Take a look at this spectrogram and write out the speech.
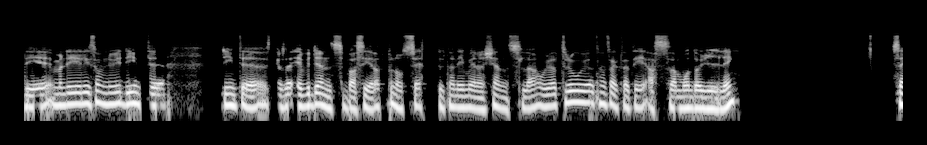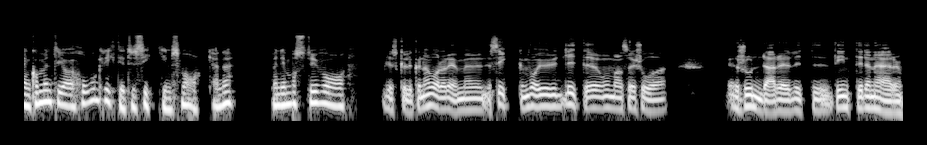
Det, men det är liksom, nu, det är inte, det är inte ska säga, evidensbaserat på något sätt, utan det är mer en känsla. Och jag tror ju som sagt att det är Assam och Darjeeling. Sen kommer inte jag ihåg riktigt hur Sikkim smakade. Men det måste ju vara... Det skulle kunna vara det, men Sikkim var ju lite, om man säger så, rundare. Lite, det är inte den här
